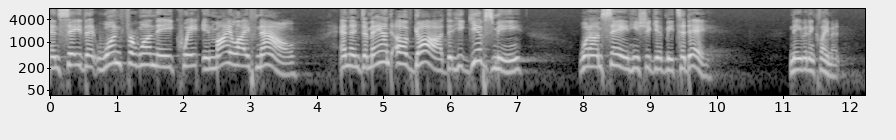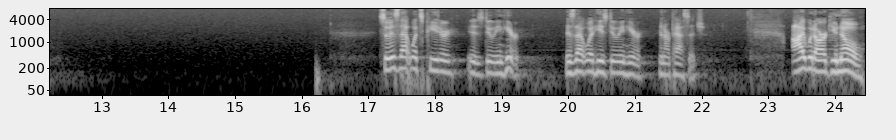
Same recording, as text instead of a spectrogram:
and say that one for one they equate in my life now and then demand of God that He gives me what I'm saying he should give me today. Name it and claim it. So, is that what Peter is doing here? Is that what he's doing here in our passage? I would argue no.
